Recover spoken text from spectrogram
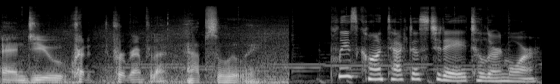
And do you credit the program for that? Absolutely. Please contact us today to learn more.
